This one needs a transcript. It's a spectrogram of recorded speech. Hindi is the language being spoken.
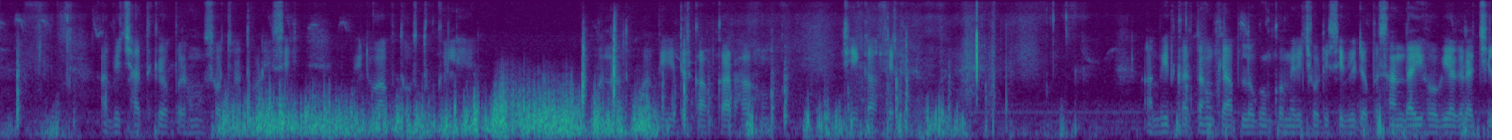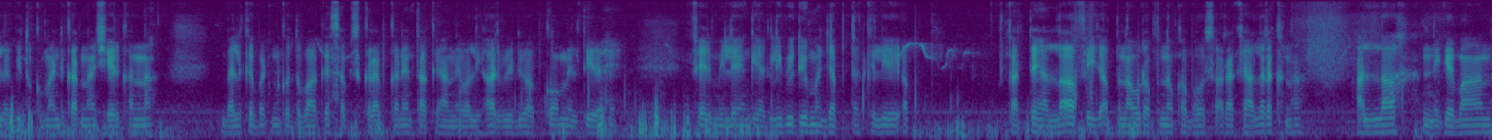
अभी छत के ऊपर हूँ, सोचा थोड़ी सी वीडियो आप दोस्तों के लिए बना दूँ, अभी इधर काम कर रहा हूँ। ठीक है, फिर उम्मीद करता हूँ कि आप लोगों को मेरी छोटी सी वीडियो पसंद आई होगी। अगर अच्छी लगी तो कमेंट करना, शेयर करना। बेल के बटन को दबा के सब्सक्राइब करें ताकि आने वाली हर वीडियो आपको मिलती रहे। फिर मिलेंगे अगली वीडियो में। जब तक के लिए अब करते हैं। अल्लाह हाफिज़। अपना और अपनों का बहुत सारा ख्याल रखना। अल्लाह निगेबान।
